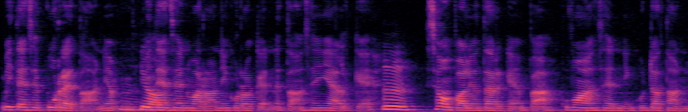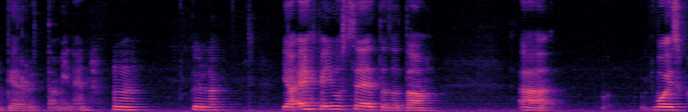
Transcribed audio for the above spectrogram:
miten se puretaan ja mm. miten Joo. sen varaan niin kuin, rakennetaan sen jälkeen. Mm. Se on paljon tärkeämpää kuin vaan sen niin kuin, datan kerryttäminen. Mm. Kyllä. Ja ehkä just se, että tota, voisi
